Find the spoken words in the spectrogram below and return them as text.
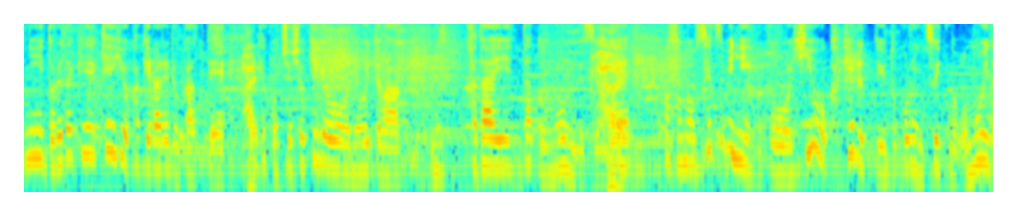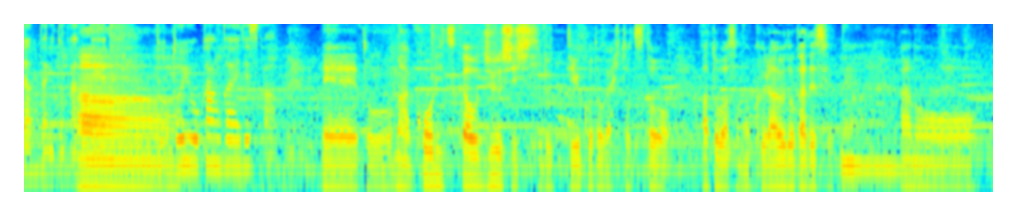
にどれだけ経費をかけられるかって、はい。結構中小企業においてはむ課題だと思うんですよね、はい。まあ、その設備にこう費用をかけるっていうところについての思いだったりとかってどどういうお考えですか、えーとまあ、効率化を重視するっていうことが一つとあとはそのクラウド化ですよね。あのー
